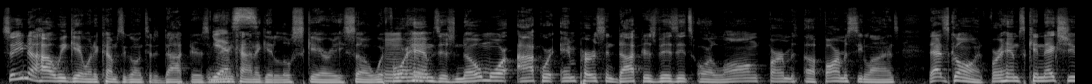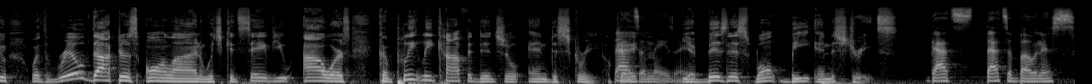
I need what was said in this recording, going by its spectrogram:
So you know how we get when it comes to going to the doctors. Men Yes. kind of get a little scary. So with For Hims, there's no more awkward in-person doctor's visits or long pharm- uh, pharmacy lines. That's gone. For Hims connects you with real doctors online, which could save you hours, completely confidential and discreet. Okay, That's amazing. Your business won't be in the streets. That's that's a bonus.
